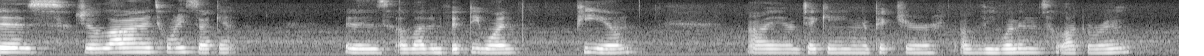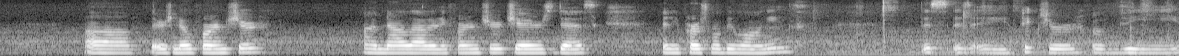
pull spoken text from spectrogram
is July 22nd. It is 11:51 p.m. I am taking a picture of the women's locker room. Uh, there's no furniture. I'm not allowed any furniture, chairs, desk, any personal belongings. This is a picture of the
